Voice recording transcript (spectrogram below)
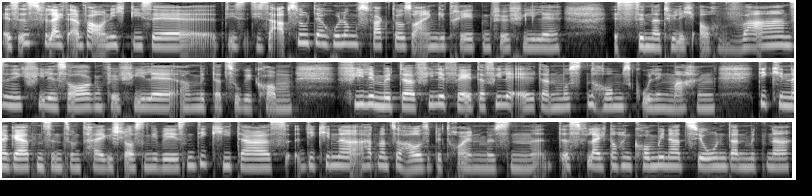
es ist vielleicht einfach auch nicht diese, diese, dieser absolute Erholungsfaktor so eingetreten für viele. Es sind natürlich auch wahnsinnig viele Sorgen für viele äh, mit dazu gekommen. Viele Mütter, viele Väter, viele Eltern mussten Homeschooling machen. Die Kindergärten sind zum Teil geschlossen gewesen, die Kitas, die Kinder hat man zu Hause betreuen müssen. Das vielleicht noch in Kombination dann mit einer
